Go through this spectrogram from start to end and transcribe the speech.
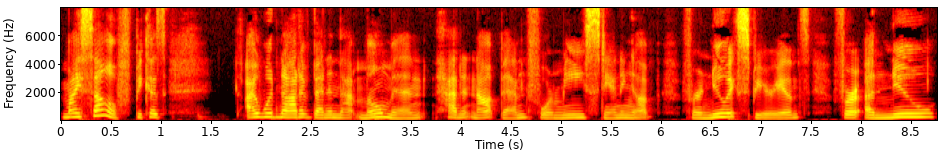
myself because I would not have been in that moment had it not been for me standing up for a new experience, for a new,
